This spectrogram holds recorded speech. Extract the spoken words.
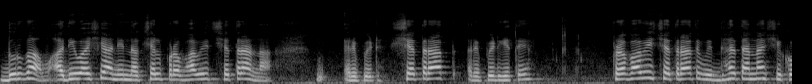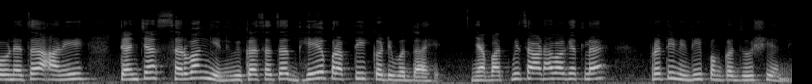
दुर्गम आदिवासी आणि नक्षल प्रभावित क्षेत्रांना रिपीट क्षेत्रात रिपीट घेते. प्रभावित क्षेत्रात विद्यार्थ्यांना शिकवण्याचा आणि त्यांच्या सर्वांगीण विकासाचा ध्येयप्राप्ती कटिबद्ध आहे. या बातमीचा आढावा घेतलाय प्रतिनिधी पंकज जोशी यांनी.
